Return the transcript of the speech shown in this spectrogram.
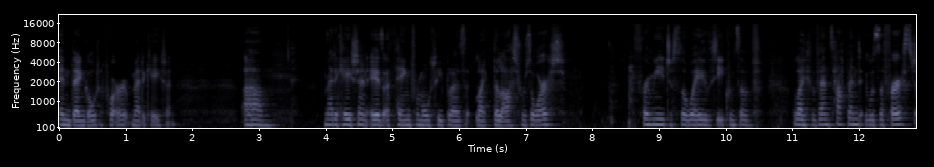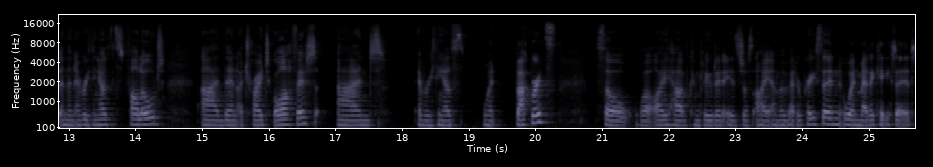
and then go for medication. Um medication is a thing for most people as like the last resort. For me, just the way the sequence of life events happened. It was the first, and then everything else followed. And then I tried to go off it, and everything else went backwards. So, what I have concluded is just I am a better person when medicated.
